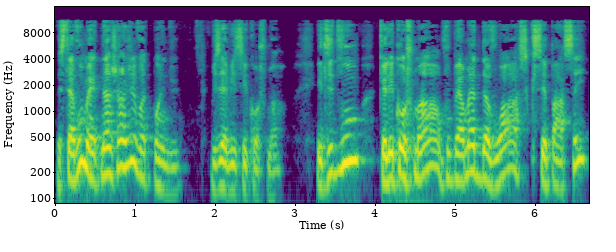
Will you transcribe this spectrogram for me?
Mais c'est à vous maintenant de changer votre point de vue vis-à-vis -vis de ces cauchemars. Et dites-vous que les cauchemars vous permettent de voir ce qui s'est passé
